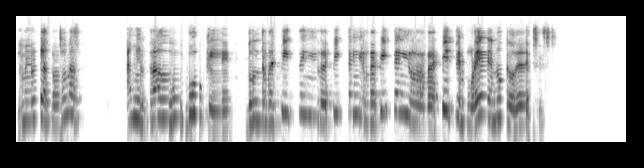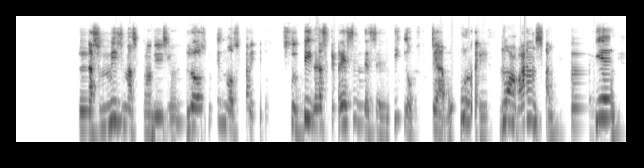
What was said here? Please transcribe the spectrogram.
La mayoría de las personas han entrado en un bucle donde repiten y repiten y repiten y repiten por ese número de veces las mismas condiciones, los mismos hábitos, sus vidas carecen de sentido, se aburren, no avanzan, tienen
